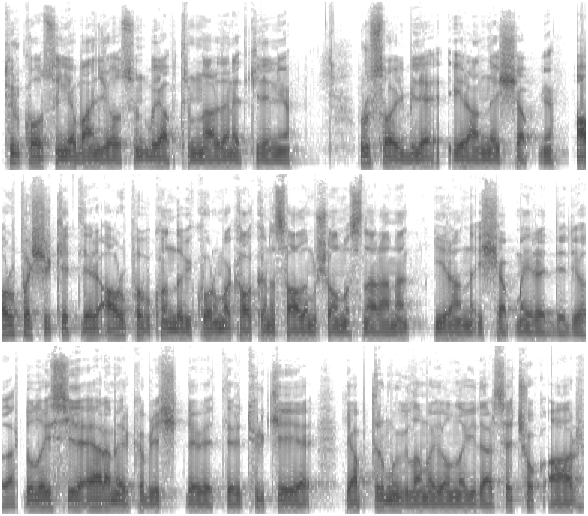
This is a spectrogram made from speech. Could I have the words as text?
Türk olsun yabancı olsun bu yaptırımlardan etkileniyor. Rusoil bile İran'la iş yapmıyor. Avrupa şirketleri Avrupa bu konuda bir koruma kalkanı sağlamış olmasına rağmen İran'la iş yapmayı reddediyorlar. Dolayısıyla eğer Amerika Birleşik Devletleri Türkiye'ye yaptırım uygulama yoluna giderse çok ağır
